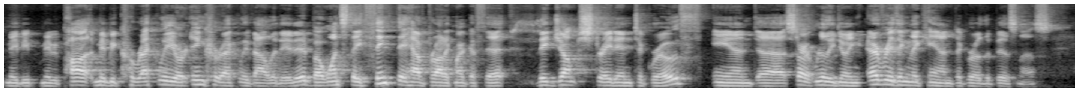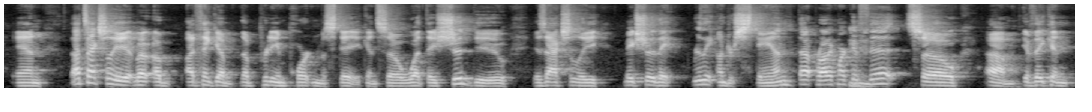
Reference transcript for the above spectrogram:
maybe maybe maybe correctly or incorrectly validated but once they think they have product market fit they jump straight into growth and uh, start really doing everything they can to grow the business and that's actually a, a, I think a, a pretty important mistake and so what they should do is actually make sure they really understand that product market mm-hmm. fit so um, if they can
